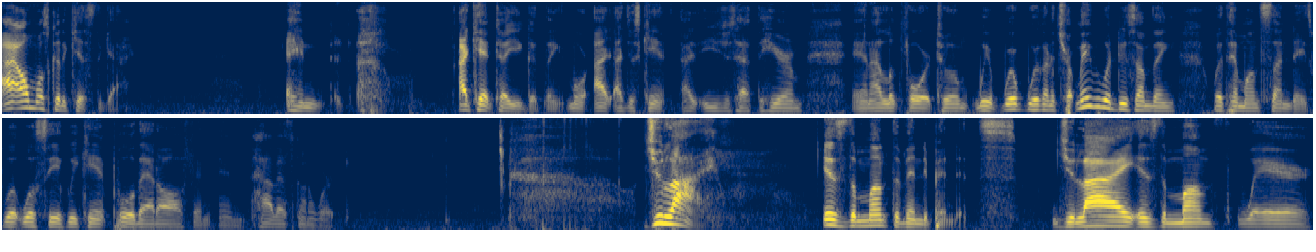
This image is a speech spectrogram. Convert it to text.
I almost could have kissed the guy. And I can't tell you good things more. I, I just can't. I, you just have to hear him, and I look forward to him. We, we're we're gonna try. Maybe we'll do something with him on Sundays. We'll we'll see if we can't pull that off and and how that's gonna work. July is the month of independence. July is the month where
